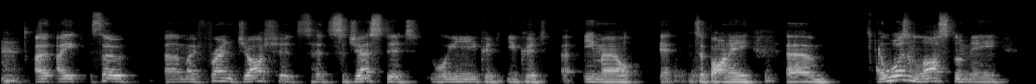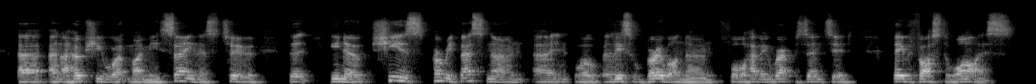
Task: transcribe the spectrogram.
I, I so uh, my friend Josh had had suggested, well, you, you could you could uh, email it to Bonnie. Um, it wasn't lost on me uh, and I hope she won't mind me saying this too, that you know she is probably best known, uh, in, well, at least very well known for having represented David Foster Wallace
